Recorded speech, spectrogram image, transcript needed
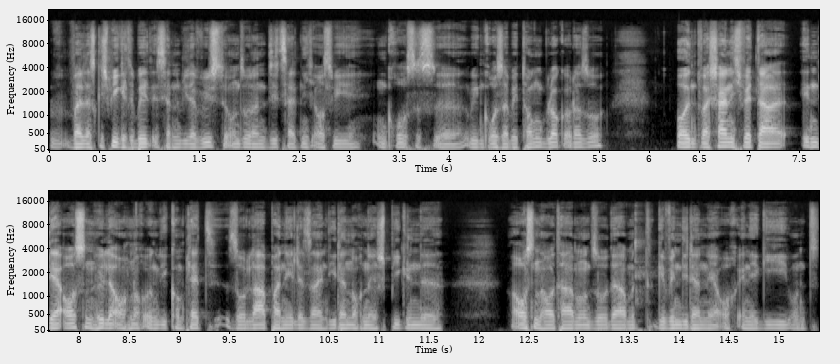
weil das gespiegelte Bild ist ja dann wieder Wüste und so, dann sieht es halt nicht aus wie ein großes, äh, wie ein großer Betonblock oder so. Und wahrscheinlich wird da in der Außenhülle auch noch irgendwie komplett Solarpaneele sein, die dann noch eine spiegelnde Außenhaut haben und so. Damit gewinnen die dann ja auch Energie und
